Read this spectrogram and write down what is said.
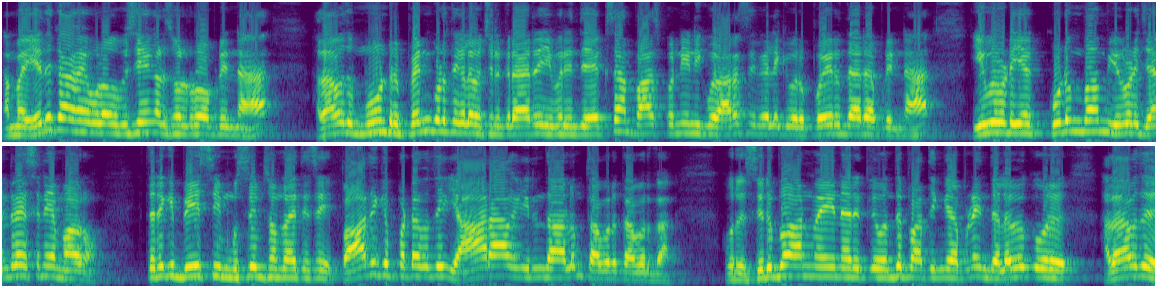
நம்ம எதுக்காக இவ்வளவு விஷயங்கள் சொல்றோம் அப்படின்னா அதாவது மூன்று பெண் குழந்தைகளை வச்சிருக்கிறாரு இவர் இந்த எக்ஸாம் பாஸ் பண்ணி இன்னைக்கு ஒரு அரசு வேலைக்கு இவர் போயிருந்தாரு அப்படின்னா இவருடைய குடும்பம் இவருடைய ஜென்ரேஷனே மாறும். இத்தனைக்கு பிசி முஸ்லீம் சமுதாயத்தை செய் பாதிக்கப்பட்டது யாராக இருந்தாலும் தவறு தவறு தான் ஒரு சிறுபான்மையினருக்கு வந்து பாத்தீங்க அப்படின்னா இந்த அளவுக்கு ஒரு அதாவது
